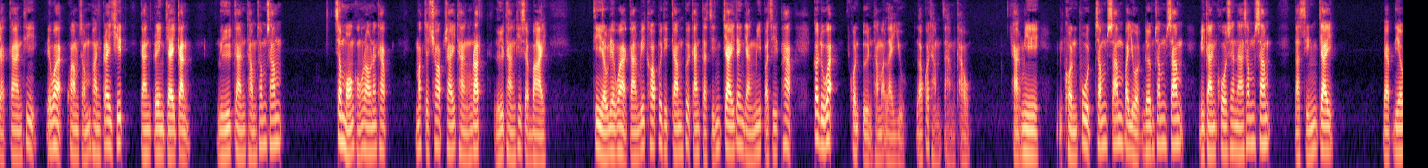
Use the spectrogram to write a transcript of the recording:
จากการที่เรียกว่าความสัมพันธ์ใกล้ชิด การเกรงใจกัน หรือการทำซ้ำๆสมองของเรานะครับ มักจะชอบใช้ทางรัดหรือทางที่สบาย ที่เราเรียกว่าการวิเคราะห์พฤติกรรม เพื่อการตัดสินใจได้อย่างมีประสิทธิภาพ ก็ดูว่าคนอื่นทำอะไรอยู่ เราก็ทำตามเขา หากมีคนพูดซ้ำๆประโยชน์เดิมซ้ำๆมีการโฆษณาซ้ำๆตัดสินใจแบบเดียว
